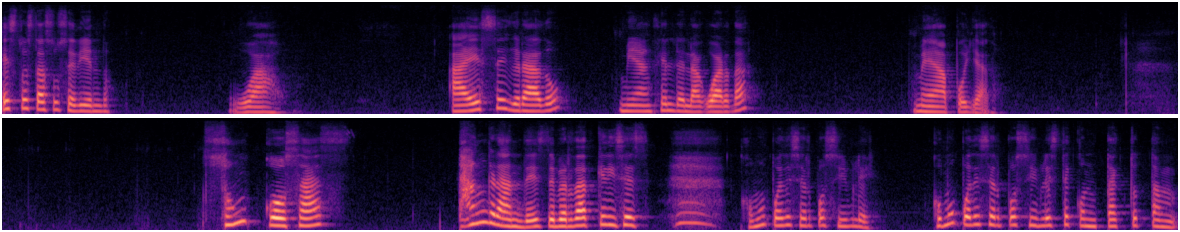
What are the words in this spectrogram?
esto está sucediendo. ¡Wow! A ese grado mi ángel de la guarda me ha apoyado. Son cosas tan grandes, de verdad que dices, ¿cómo puede ser posible? ¿Cómo puede ser posible este contacto tan,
